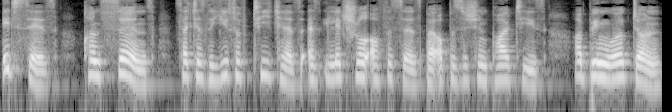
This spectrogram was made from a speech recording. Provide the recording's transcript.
It says concerns such as the use of teachers as electoral officers by opposition parties are being worked on.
